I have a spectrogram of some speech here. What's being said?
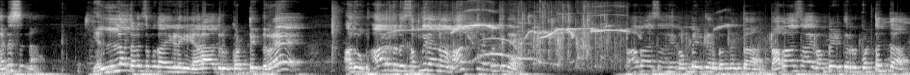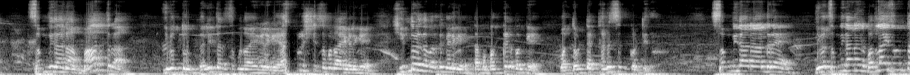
ಕನಸನ್ನ ಎಲ್ಲ ತಳ ಸಮುದಾಯಗಳಿಗೆ ಯಾರಾದರೂ ಕೊಟ್ಟಿದ್ರೆ ಅದು ಭಾರತದ ಸಂವಿಧಾನ ಮಾತ್ರ ಕೊಟ್ಟಿದೆ. ಬಾಬಾ ಸಾಹೇಬ್ ಅಂಬೇಡ್ಕರ್ ಬರೆದಂತ ಬಾಬಾ ಸಾಹೇಬ್ ಅಂಬೇಡ್ಕರ್ ಕೊಟ್ಟಂತ ಸಂವಿಧಾನ ಮಾತ್ರ ಇವತ್ತು ದಲಿತ ಸಮುದಾಯಗಳಿಗೆ, ಅಸ್ಪೃಶ್ಯ ಸಮುದಾಯಗಳಿಗೆ, ಹಿಂದುಳಿದ ವರ್ಗಗಳಿಗೆ, ತಮ್ಮ ಮಕ್ಕಳ ಬಗ್ಗೆ ಒಂದು ದೊಡ್ಡ ಕನಸನ್ನು ಕೊಟ್ಟಿದೆ. ಸಂವಿಧಾನ ಅಂದ್ರೆ ಇವತ್ತು ಸಂವಿಧಾನ ಬದಲಾಯಿಸುವಂತ,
